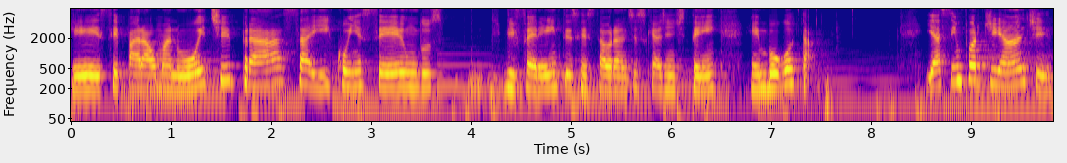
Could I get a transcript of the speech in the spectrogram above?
é, separar uma noite para sair conhecer um dos diferentes restaurantes que a gente tem em Bogotá. E assim por diante,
